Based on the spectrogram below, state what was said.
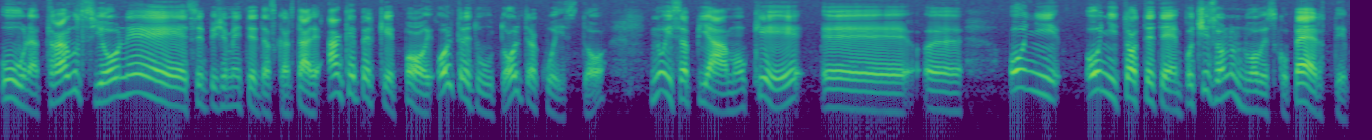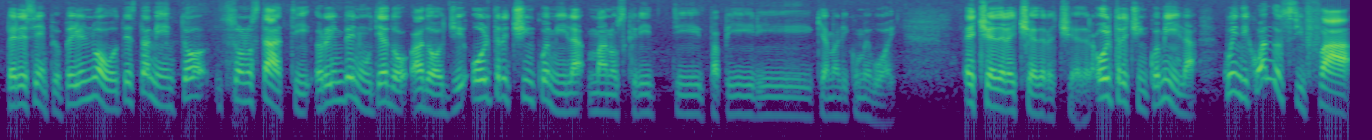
una traduzione semplicemente da scartare, anche perché poi oltretutto, oltre a questo, noi sappiamo che eh, eh, ogni, ogni tot tempo ci sono nuove scoperte, per esempio per il Nuovo Testamento sono stati rinvenuti ad, ad oggi oltre 5.000 manoscritti, papiri, chiamali come vuoi, eccetera, eccetera, eccetera, oltre 5.000. Quindi quando si fa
